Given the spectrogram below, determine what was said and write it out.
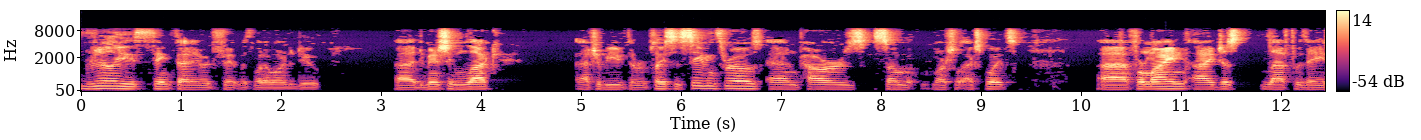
really think that it would fit with what I wanted to do. Uh, diminishing luck attribute that replaces saving throws and powers some martial exploits. Uh, for mine, I just left with a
